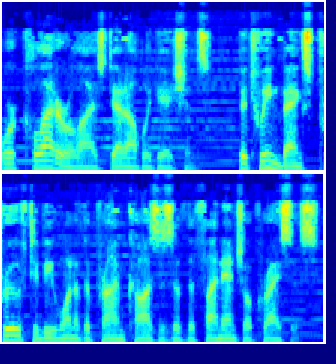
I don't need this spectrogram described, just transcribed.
or collateralized debt obligations, between banks proved to be one of the prime causes of the financial crisis.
